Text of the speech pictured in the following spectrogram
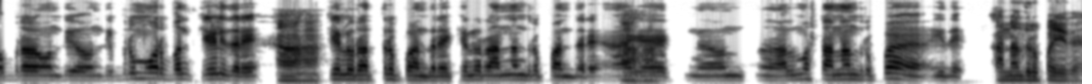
ಒಬ್ರ ಒಂದ್ ಒಂದ್ ಇಬ್ರು ಮೂವರು ಬಂದ್ ಕೇಳಿದಾರೆ ಕೆಲವ್ರು ಹತ್ತು ರೂಪಾಯಿ ಅಂದ್ರೆ ಕೆಲವ್ರು ಹನ್ನೊಂದು ರೂಪಾಯಿ ಅಂದ್ರೆ. ಆಲ್ಮೋಸ್ಟ್ ಹನ್ನೊಂದು ರೂಪಾಯಿ ಇದೆ. ಹನ್ನೊಂದು ರೂಪಾಯಿ ಇದೆ.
